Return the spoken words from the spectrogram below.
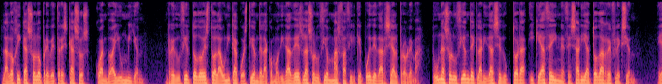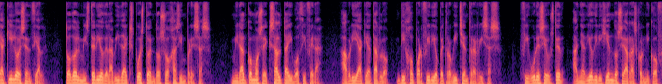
La lógica solo prevé tres casos, cuando hay un millón. Reducir todo esto a la única cuestión de la comodidad es la solución más fácil que puede darse al problema. Una solución de claridad seductora y que hace innecesaria toda reflexión. He aquí lo esencial. Todo el misterio de la vida expuesto en dos hojas impresas. Mirad cómo se exalta y vocifera. Habría que atarlo, dijo Porfirio Petrovich entre risas. Figúrese usted, añadió dirigiéndose a Raskolnikov,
